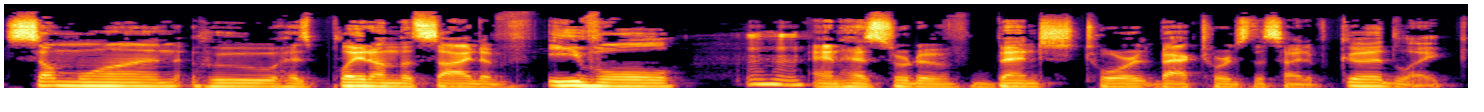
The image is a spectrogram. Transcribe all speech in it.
someone who has played on the side of evil Mhm. and has sort of bent toward back towards the side of good. Like,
